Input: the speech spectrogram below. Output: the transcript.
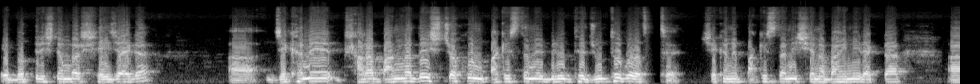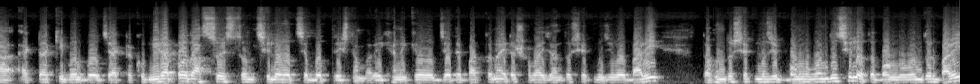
এই বত্রিশ নাম্বার সেই জায়গা যেখানে সারা বাংলাদেশ যখন পাকিস্তানের বিরুদ্ধে যুদ্ধ করেছে সেখানে পাকিস্তানি সেনাবাহিনীর একটা আহ, একটা কি বলব যে একটা খুব নিরাপদ আশ্রয়স্থল ছিল হচ্ছে বত্রিশ নম্বর। এখানে কেউ যেতে পারতো না, এটা সবাই জানতো শেখ মুজিবের বাড়ি। তখন তো শেখ মুজিব বঙ্গবন্ধু ছিল, তো বঙ্গবন্ধুর বাড়ি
